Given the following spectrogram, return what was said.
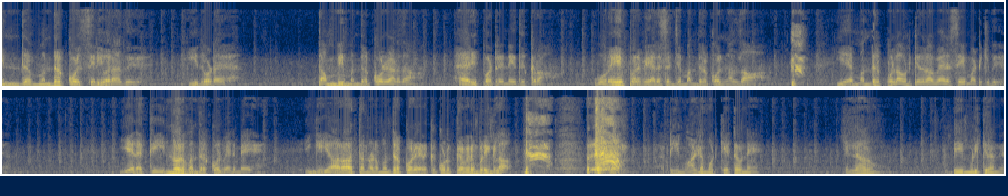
இந்த மந்திரக்கோள் சரி வராது. இதோட தம்பி மந்திரக்கோளால தான் ஹாரி பாட்டர் என்னை எதிர்க்கிறான். ஒரே பறவையால செஞ்ச மந்திரக்கோள்னால தான் என் மந்திரக்கோள் அவனுக்கு எதிராக வேலை செய்ய மாட்டேங்குது. எனக்கு இன்னொரு மந்திரக்கோள் வேணுமே. இங்க யாராவது தன்னோட மந்திரக்கோளை எனக்கு கொடுக்க விரும்புறீங்களா? அப்படின்னு வால்டமோட் கேட்டவுடனே எல்லாரும் அப்படியே முடிக்கிறாங்க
